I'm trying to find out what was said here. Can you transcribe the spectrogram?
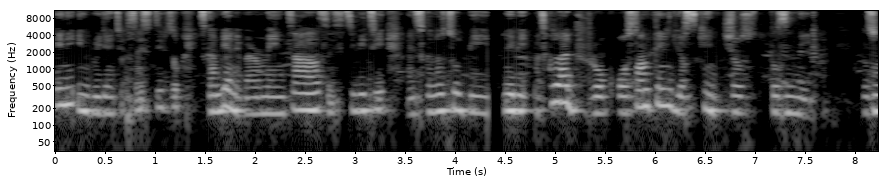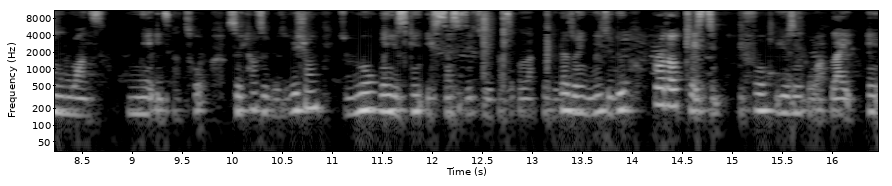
any ingredient you're sensitive to. It can be an environmental sensitivity and it can also be maybe a particular drug or something your skin just doesn't need, doesn't want near it at all. So you have to be observation to know when your skin is sensitive to a particular product. That's why you need to do product testing before using or apply, eh,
